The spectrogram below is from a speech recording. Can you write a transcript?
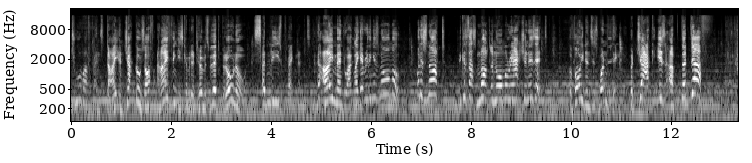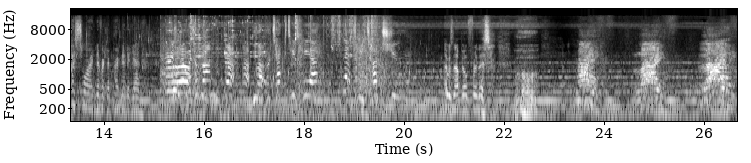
Two of our friends die, and Jack goes off, and I think he's coming to terms with it, but oh no, suddenly he's pregnant. I meant to act like everything is normal. Well, it's not because that's not a normal reaction, is it? Avoidance is one thing, but Jack is up the duff. I swore I'd never get pregnant again. There is nowhere to run. You are protected here. Let me touch you. I was not built for this. Oh. Life, life, life.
